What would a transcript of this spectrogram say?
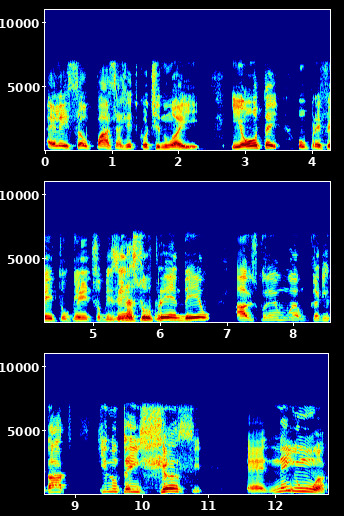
A eleição passe, a gente continua aí. E ontem o prefeito Gleidson Bezerra surpreendeu ao escolher uma, um candidato que não tem chance é, nenhuma.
